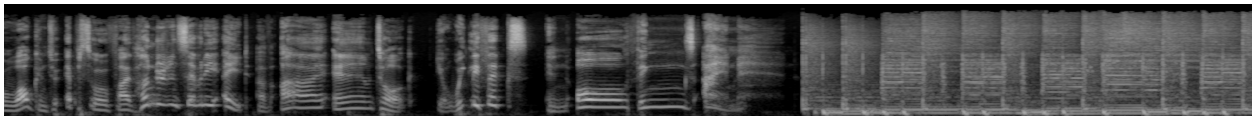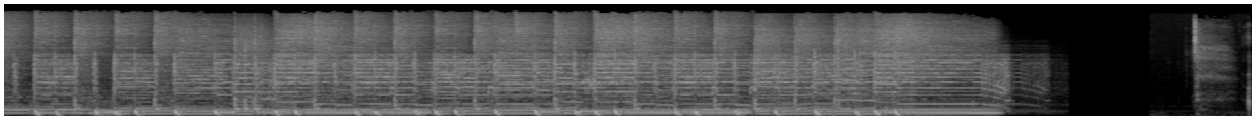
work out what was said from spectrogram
Welcome to episode 578 of IMTalk, your weekly fix in all things Iron Man.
